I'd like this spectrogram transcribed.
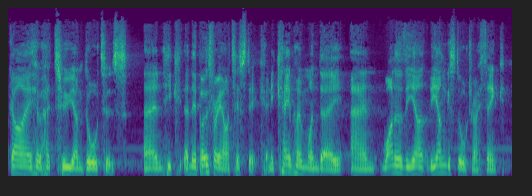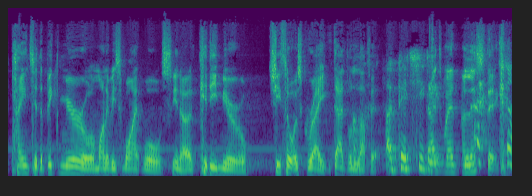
guy who had two young daughters. And, he, and they're both very artistic. And he came home one day, and one of the, young, the youngest daughter, I think, painted a big mural on one of his white walls, you know, a kiddie mural. She thought it was great. Dad will oh, love it. Oh, I bet she did. Dad went ballistic. and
